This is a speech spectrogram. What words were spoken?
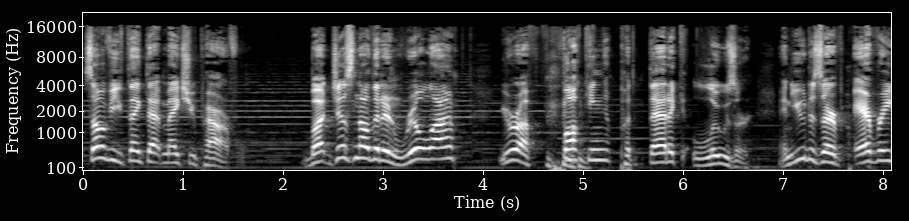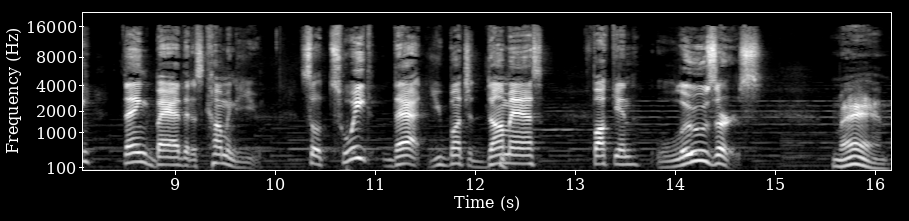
some of you think that makes you powerful. But just know that in real life, you're a fucking pathetic loser, and you deserve everything bad that is coming to you. So tweet that, you bunch of dumbass fucking losers. Man,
